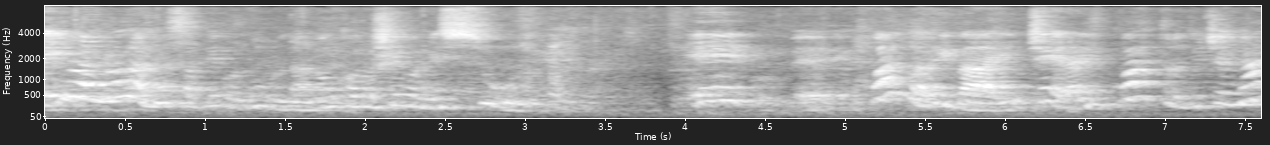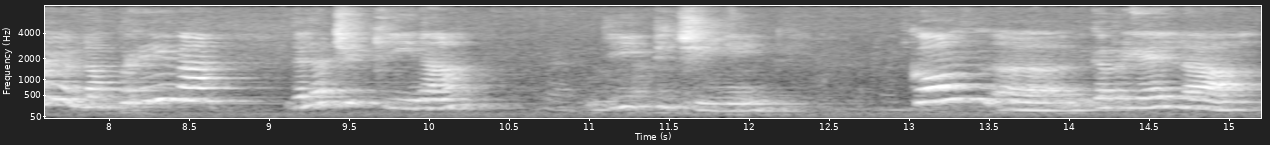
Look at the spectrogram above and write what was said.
Perché io allora non sapevo nulla, non conoscevo nessuno. E eh, quando arrivai c'era il 4 di gennaio la prima della cecchina di Piccini con eh, Gabriella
